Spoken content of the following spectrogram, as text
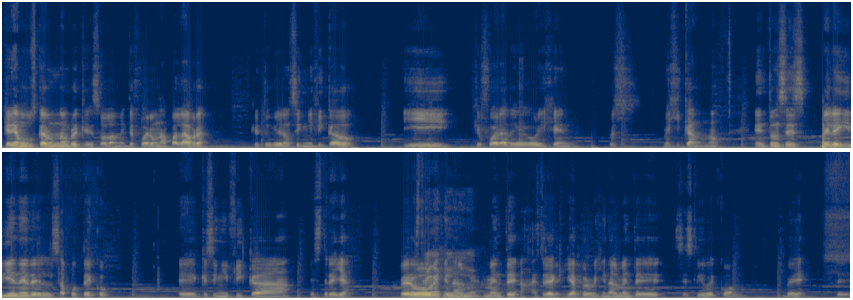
queríamos buscar un nombre que solamente fuera una palabra, que tuviera un significado y que fuera de origen, pues, mexicano, ¿no? Entonces, Belegui viene del zapoteco, eh, que significa estrella, pero Estrella que guía. originalmente, ajá, estrella que guía, pero originalmente se escribe con B de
